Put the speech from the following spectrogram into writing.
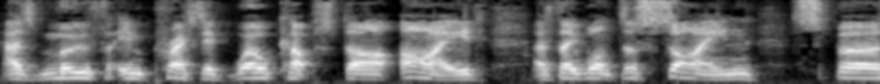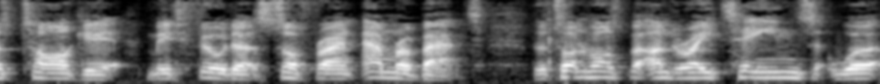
as move for impressive World Cup star eyed as they want to sign Spurs target midfielder Sofyan Amrabat. The Tottenham Hotspur under 18s were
